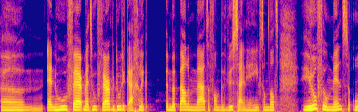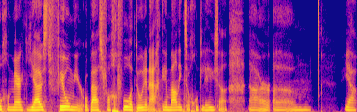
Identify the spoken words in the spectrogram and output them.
Ehm, en hoe ver, met hoe ver bedoel ik eigenlijk een bepaalde mate van bewustzijn heeft. Omdat heel veel mensen ongemerkt juist veel meer op basis van gevoel het doen. En eigenlijk helemaal niet zo goed lezen naar ehm, ja,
